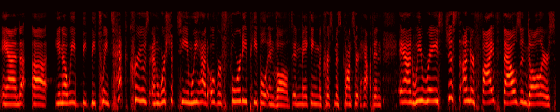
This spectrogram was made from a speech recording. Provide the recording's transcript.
And, uh, you know, we, be, between tech crews and worship team, we had over 40 people involved in making the Christmas concert happen. And we raised just under $5,000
